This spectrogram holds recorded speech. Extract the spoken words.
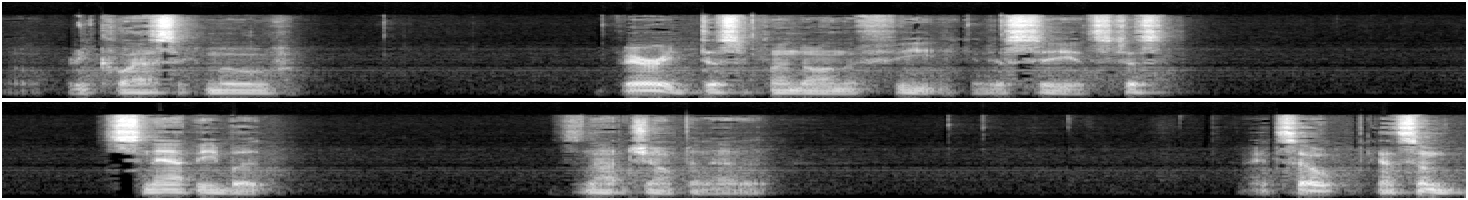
So pretty classic move. Very disciplined on the feet. You can just see it's just snappy, but it's not jumping at it. All right, so got some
